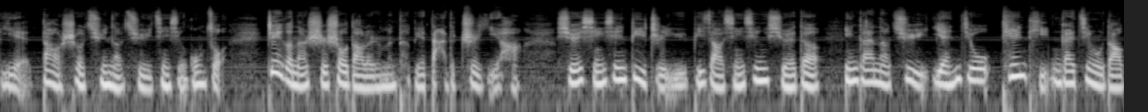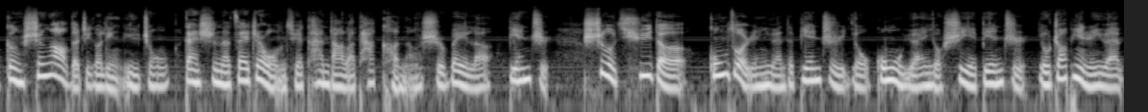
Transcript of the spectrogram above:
也到社区呢去进行工作，这个呢是受到了人们特别大的质疑哈。学行星地质与比较行星学的，应该呢去研究天体，应该进入到更深奥的这个领域中。但是呢，在这儿我们却看到了，它可能是为了编制社区的工作人员的编制，有公务员，有事业编制，有招聘人员，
